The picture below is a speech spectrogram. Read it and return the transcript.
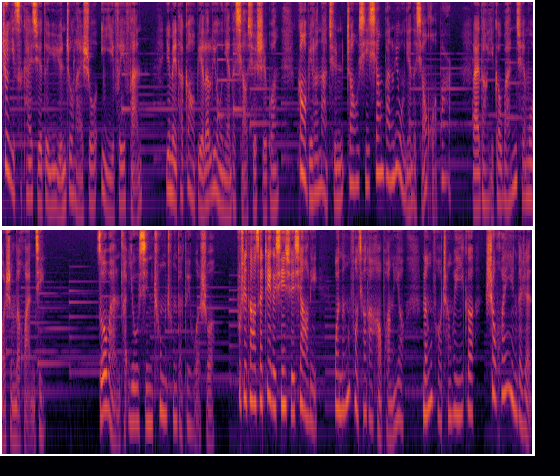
这一次开学对于云州来说意义非凡，因为他告别了六年的小学时光，告别了那群朝夕相伴六年的小伙伴，来到一个完全陌生的环境。昨晚他忧心忡忡地对我说：“不知道在这个新学校里，我能否交到好朋友，能否成为一个受欢迎的人？”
